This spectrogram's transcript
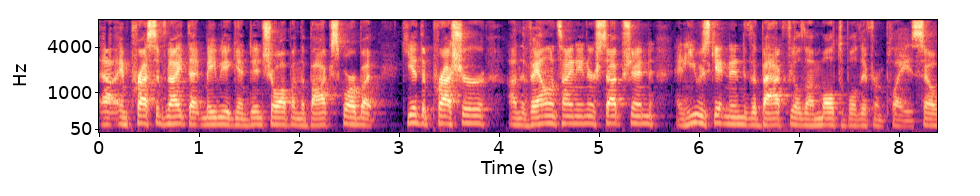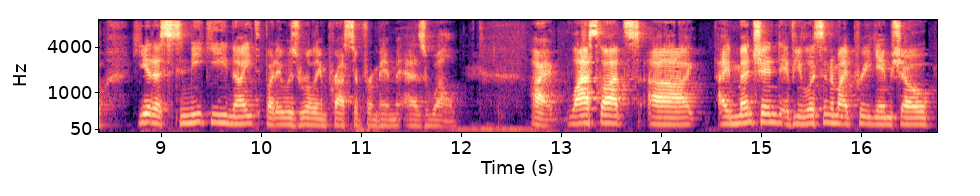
uh, impressive night that maybe again didn't show up on the box score, but he had the pressure on the Valentine interception, and he was getting into the backfield on multiple different plays. So he had a sneaky night, but it was really impressive from him as well. All right, last thoughts. Uh, I mentioned if you listen to my pregame show,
